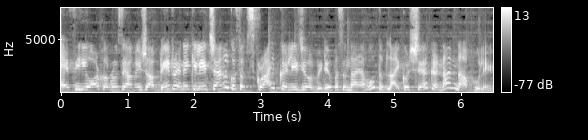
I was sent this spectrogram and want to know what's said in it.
ऐसी ही और खबरों से हमेशा अपडेट रहने के लिए चैनल को सब्सक्राइब कर लीजिए और वीडियो पसंद आया हो तो लाइक और शेयर करना ना भूलें।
